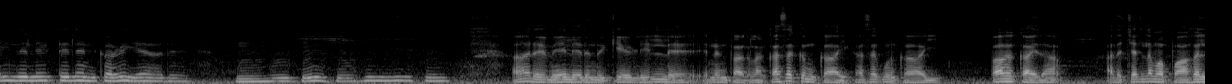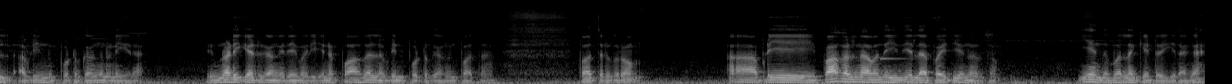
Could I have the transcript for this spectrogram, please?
ஐந்தில் எட்டில் என் கழியாது. ஆறு மேலிருந்து கீழ் இல்லை என்னன்னு பார்க்கலாம். கசக்கும் காய் கசக்கும் காய். பாகக்காய் தான். அதை செல்லமாக பாகல் அப்படின்னு போட்டிருக்காங்கன்னு நினைக்கிறேன். இதுக்கு முன்னாடி கேட்டிருக்காங்க இதே மாதிரி. என்ன பாகல் அப்படின்னு போட்டிருக்காங்கன்னு பார்த்தேன். பார்த்துருக்குறோம். அப்படி பாகல்னால் வந்து இந்தியில் பைத்தியம்னு அர்த்தம். ஏன் இந்த மாதிரிலாம் கேட்டு வைக்கிறாங்க?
